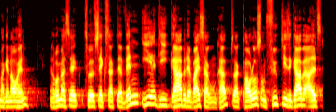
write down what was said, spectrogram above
mal genau hin. In Römer 12, 6 sagt er, wenn ihr die Gabe der Weissagung habt, sagt Paulus, und fügt diese Gabe als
